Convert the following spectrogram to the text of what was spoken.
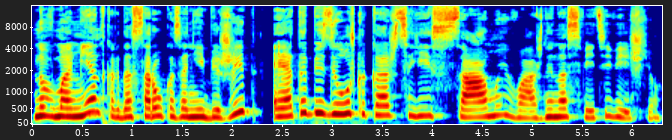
Но в момент, когда сорока за ней бежит, эта безделушка кажется ей самой важной на свете вещью.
